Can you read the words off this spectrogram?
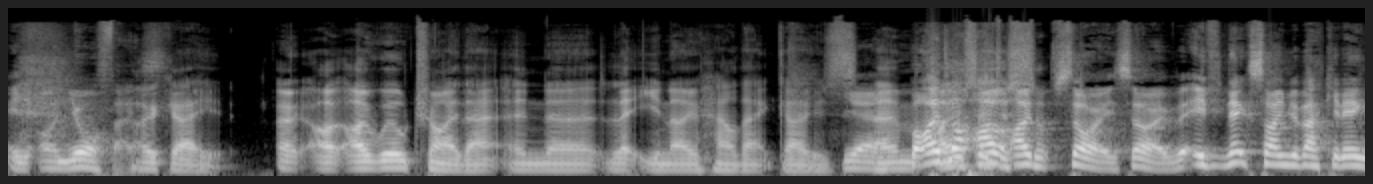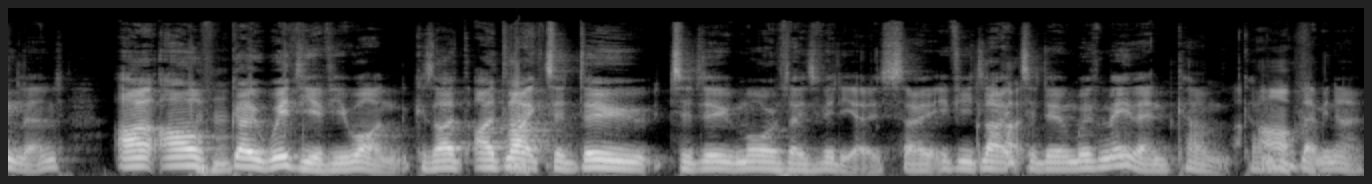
in, on your face. Okay. I, I will try that and uh, let you know how that goes. Yeah, Um, but I'd I li- also I, I, saw- sorry, sorry. But if next time you're back in England, I'll, I'll go with you if you want because I'd I'd like to do to do more of those videos. So if you'd like to do them with me, then come come Oh. let me know.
